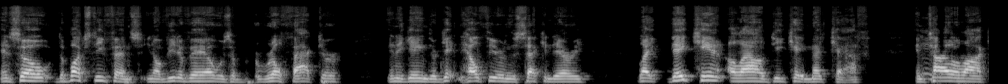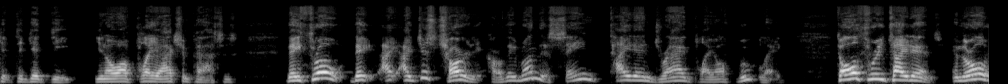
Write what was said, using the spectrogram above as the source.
and so the Bucks defense, you know, Vita Vea was a, real factor in the game. They're getting healthier in the secondary. Like they can't allow DK Metcalf and hmm. Tyler Lockett to get deep, you know, off play action passes. They throw, they I, I just charted it, Carl. They run the same tight end drag play off bootleg to all three tight ends. And they're all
